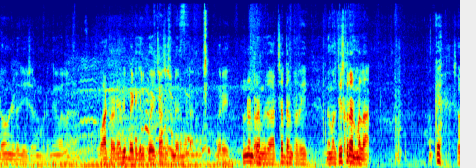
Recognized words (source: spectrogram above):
డౌన్ ఉండేలా చేశారు అనమాట దీనివల్ల వాటర్ అనేది బయటకు వెళ్ళిపోయే ఛాన్సెస్ ఉన్నాయి అనమాట మరి ఉండంటారా మీరు అరచద్దంటారు మిమ్మల్ని తీసుకురాను మళ్ళా. ఓకే సో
